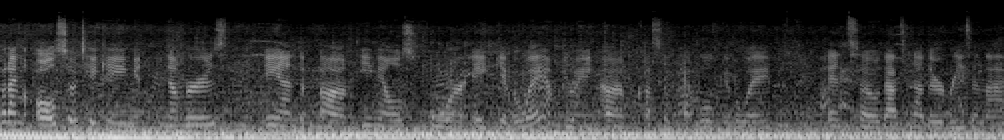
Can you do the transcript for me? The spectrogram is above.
But I'm also taking numbers and um, emails for a giveaway. I'm doing a custom pet bowl giveaway, and so that's another reason that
